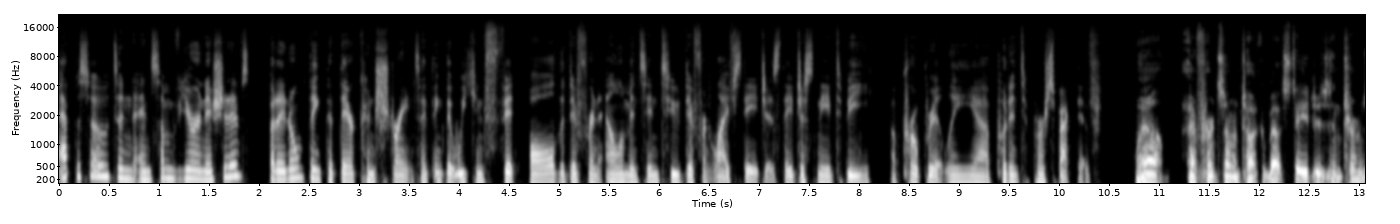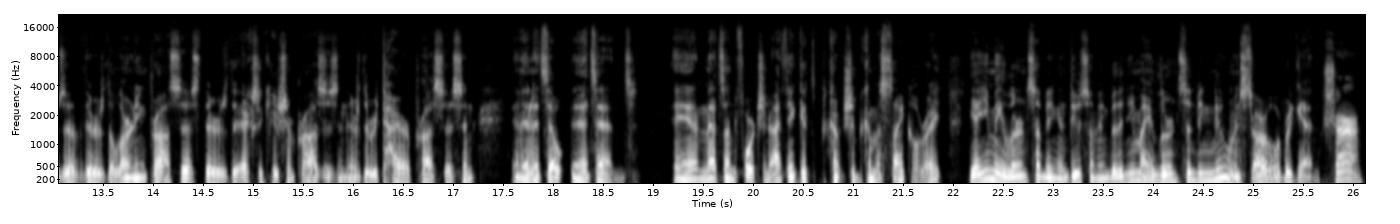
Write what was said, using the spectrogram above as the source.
episodes and, and some of your initiatives, but I don't think that they're constraints. I think that we can fit all the different elements into different life stages. They just need to be appropriately uh, put into perspective. Well, I've heard someone talk about stages in terms of there's the learning process, there's the execution process, and there's the retire process, and and then it's out and it's ends. And that's unfortunate. I think it should become a cycle, right? Yeah, you may learn something and do something, but then you might learn something new and start over again. Sure.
